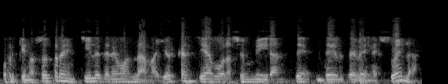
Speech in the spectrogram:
porque nosotros en Chile tenemos la mayor cantidad de población migrante desde Venezuela,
